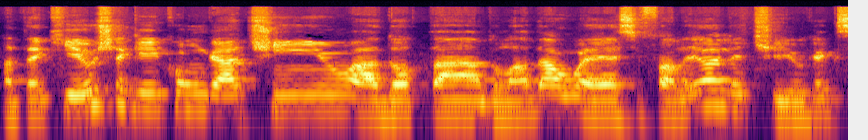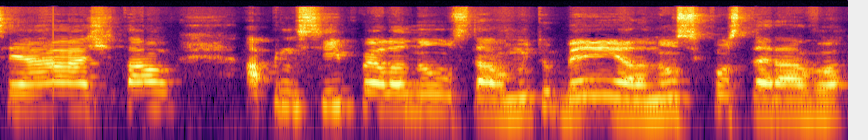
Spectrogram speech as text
Até que eu cheguei com um gatinho adotado lá da US e falei: Olha, tio, o que, é que você acha? Tal. A princípio, ela não estava muito bem, ela não se considerava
